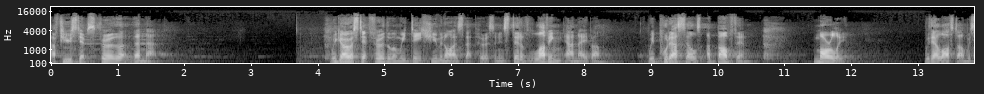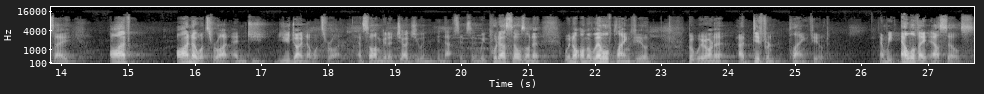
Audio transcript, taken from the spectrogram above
a few steps further than that. We go a step further when we dehumanize that person. Instead of loving our neighbor, we put ourselves above them morally with our lifestyle and we say, I've, I know what's right and you, you don't know what's right. And so I'm going to judge you in, in that sense. And we put ourselves on a, we're not on a level playing field, but we're on a, a different playing field. And we elevate ourselves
